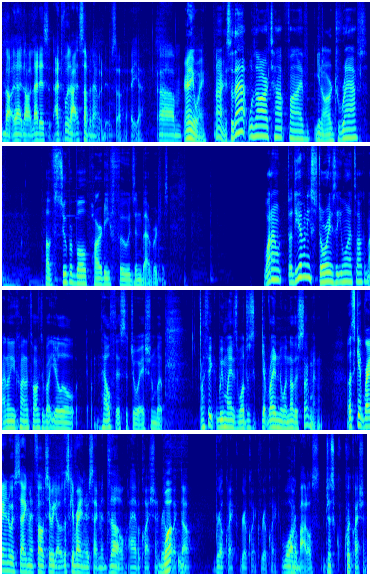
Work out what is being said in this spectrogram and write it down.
No, that no, that is that's what I, something I would do. So uh, yeah. Um, Anyway, all right. So that was our top five. You know, our draft of Super Bowl party foods and beverages. Why don't? Do you have any stories that you want to talk about? I know you kind of talked about your little health situation, but I think we might as well just get right into another segment. let's get right into a segment, folks. Here we go. Let's get right into a segment. Though I have a question, real What- quick though. Real quick, real quick, real quick. Water bottles. Just qu- quick question.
